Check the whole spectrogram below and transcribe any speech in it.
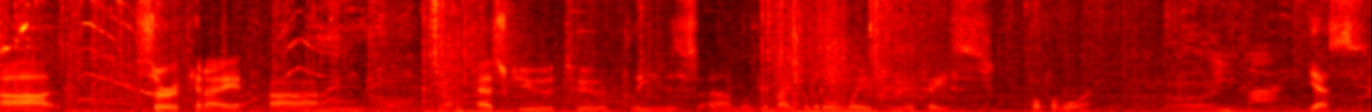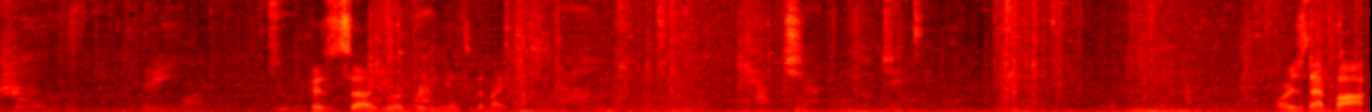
Uh, sir, can I uh, ask you to please uh, move your mic a little away from your face, por favor? Five, Yes. four, three, two. because uh, you were breathing into the mic. Round two. Capture the objective. Or is that Bach?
